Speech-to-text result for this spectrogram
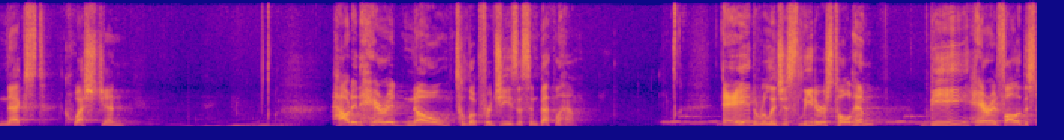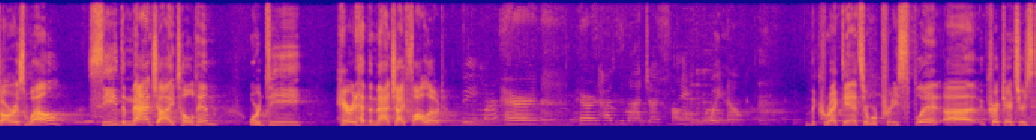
Next question. How did Herod know to look for Jesus in Bethlehem? A, the religious leaders told him. B, Herod followed the star as well. C, the Magi told him. Or D, Herod had the Magi followed. Herod, Herod had the Magi follow. Wait, no. The correct answer, we're pretty split. Uh, the correct answer is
